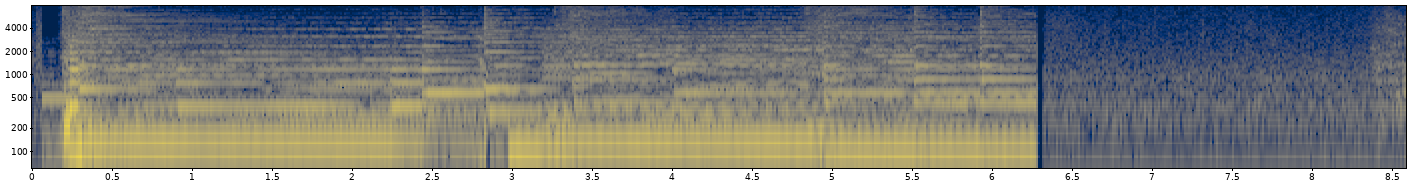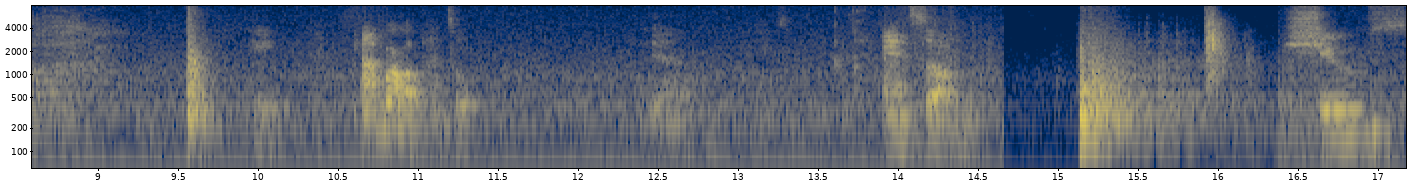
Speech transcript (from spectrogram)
Hey, can I borrow a pencil? Yeah. And some shoes?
